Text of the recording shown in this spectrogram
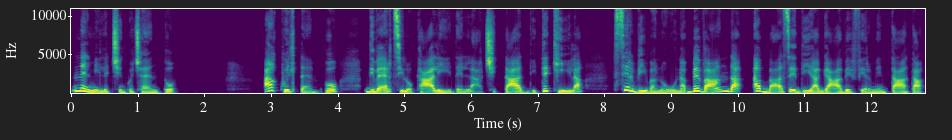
nel 1500. A quel tempo diversi locali della città di Tequila servivano una bevanda a base di agave fermentata.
